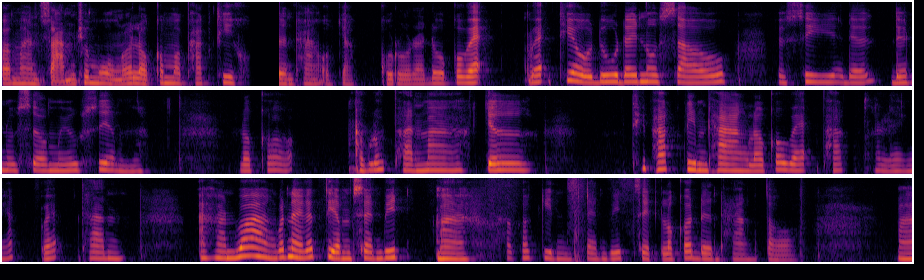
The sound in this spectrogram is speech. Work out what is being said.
ประมาณสามชั่วโมง แล้วเราก็มาพักที่เดินทางออกจากโคโลราโดก็แวะ แวะเที่ยวดูไดโนเสาร์ซีเดไดโนเสาร์มิวเซียมนะ แล้วก็ขับรถผ่านมาเจอที่พักริมทางเราก็แวะพักอะไรเงี้ย แวะทานอาหารว่างวันไหนก็เตรียมแซนด์วิชมา แล้วก็กินแซนด์วิชเสร็จแล้วก็เดินทางต่อ มา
